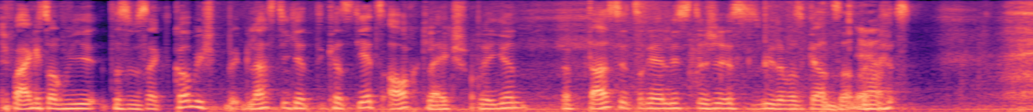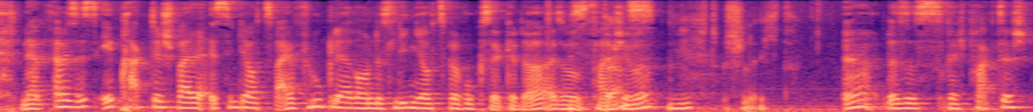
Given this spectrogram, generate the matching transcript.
die Frage ist auch, wie, dass man sagt, komm, ich lass dich jetzt, kannst jetzt auch gleich springen. Ob das jetzt realistisch ist, ist wieder was ganz anderes. Na, aber es ist eh praktisch, weil es sind ja auch zwei Fluglehrer und es liegen ja auch zwei Rucksäcke da, also Ist Fallschirme. das nicht schlecht? Ja, das ist recht praktisch.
